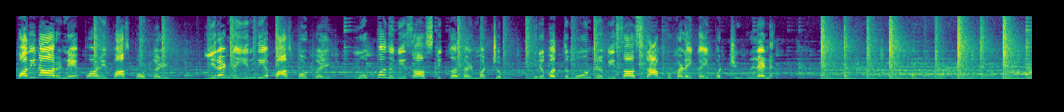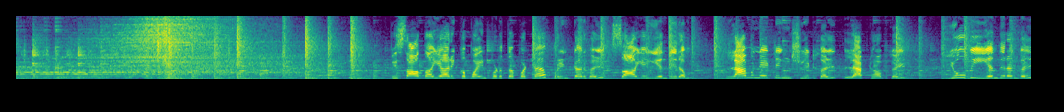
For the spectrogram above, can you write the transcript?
பதினாறு நேபாளி பாஸ்போர்ட்கள் இரண்டு இந்திய பாஸ்போர்ட்கள் முப்பது விசா ஸ்டிக்கர்கள் மற்றும் இருபத்து மூன்று விசா ஸ்டாம்புகளை கைப்பற்றியுள்ளனர் விசா தயாரிக்க பயன்படுத்தப்பட்ட பிரிண்டர்கள் சாய இயந்திரம் லேமினேட்டிங் ஷீட்கள் லேப்டாப்கள் யூவி இயந்திரங்கள்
